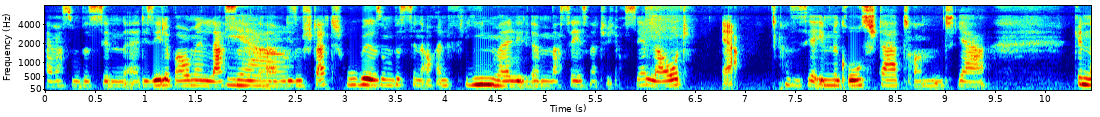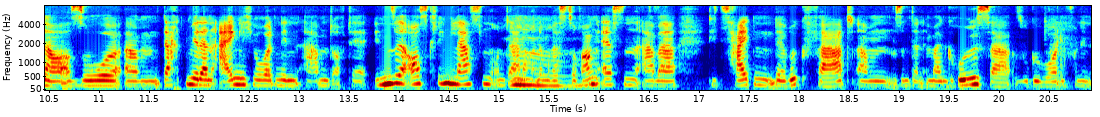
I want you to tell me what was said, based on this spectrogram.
einfach so ein bisschen äh, die Seele baumeln lassen, Ja. ähm, diesem Stadttrubel so ein bisschen auch entfliehen, weil Mhm. ähm, Marseille ist natürlich auch sehr laut. Ja. Es ist ja eben eine Großstadt und ja, genau, so ähm, dachten wir dann eigentlich, wir wollten den Abend auf der Insel ausklingen lassen und da noch in einem Mhm. Restaurant essen, aber die Zeiten der Rückfahrt ähm, sind dann immer größer so geworden von den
